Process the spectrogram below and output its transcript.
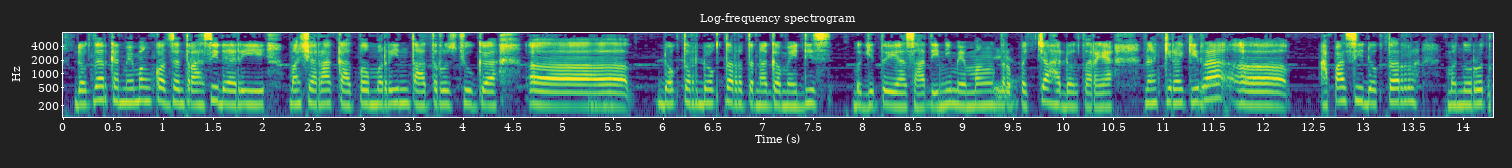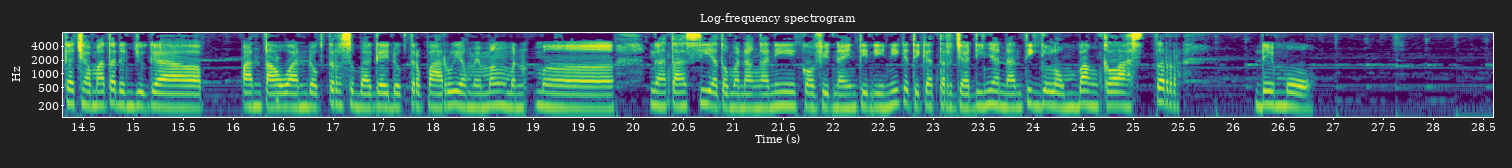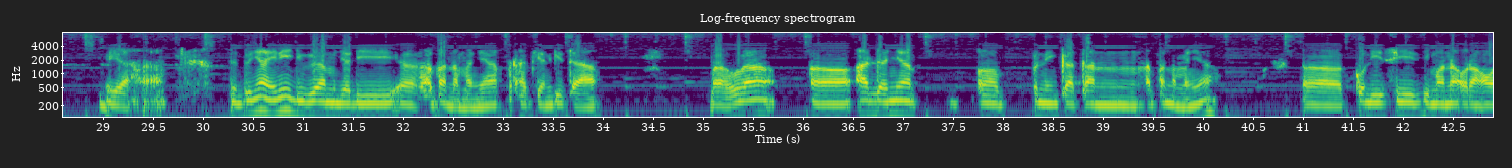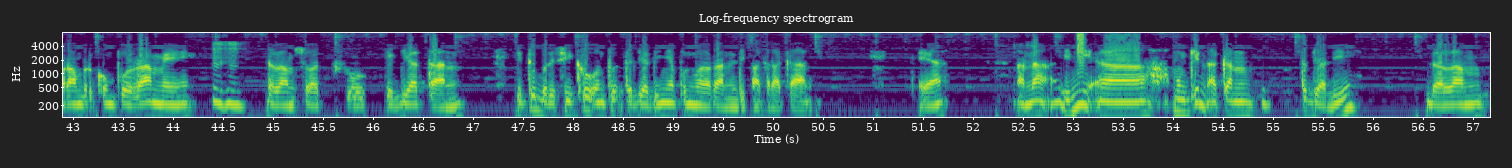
Dokter kan memang konsentrasi dari masyarakat, pemerintah, terus juga uh, dokter-dokter, tenaga medis begitu ya saat ini memang iya. terpecah dokter ya. Nah kira-kira uh, apa sih dokter menurut kacamata dan juga pantauan dokter sebagai dokter paru yang memang men- mengatasi atau menangani COVID-19 ini ketika terjadinya nanti gelombang klaster demo? Iya, tentunya ini juga menjadi uh, apa namanya perhatian kita bahwa uh, adanya uh, peningkatan apa namanya uh, kondisi di mana orang-orang berkumpul ramai mm-hmm. dalam suatu kegiatan itu berisiko untuk terjadinya penularan di masyarakat. Ya, nah ini uh, mungkin akan terjadi dalam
